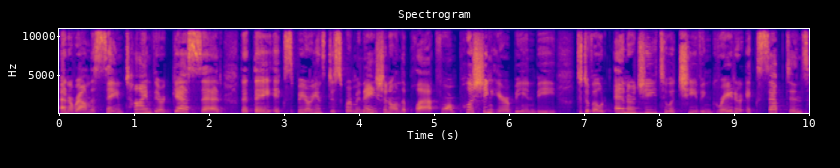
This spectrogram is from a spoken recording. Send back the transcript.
and around the same time, their guests said that they experienced discrimination on the platform, pushing Airbnb to devote energy to achieving greater acceptance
